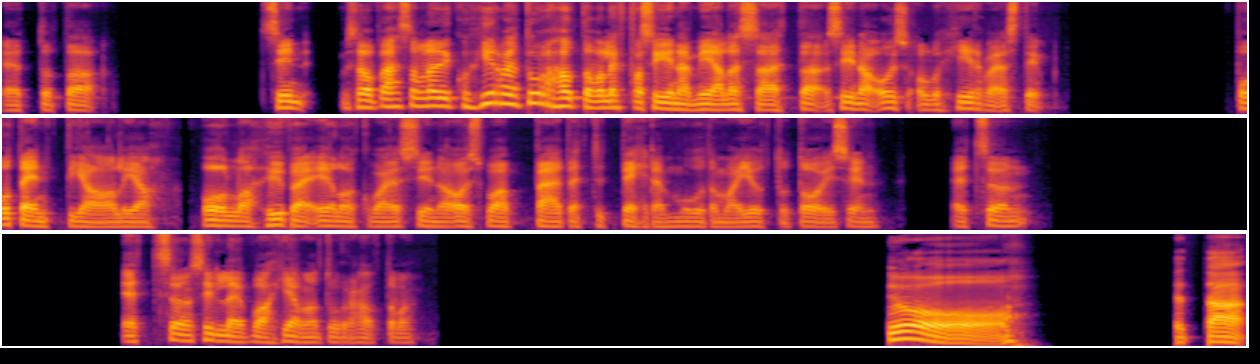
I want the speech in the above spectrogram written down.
Et tota, siinä, se on vähän sellainen niin kuin hirveän turhauttava leffa siinä mielessä, että siinä olisi ollut hirveästi potentiaalia olla hyvä elokuva, jos siinä olisi vaan päätetty tehdä muutama juttu toisin. Että se on, et se on silleen vaan hieman turhauttava. Joo. Että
